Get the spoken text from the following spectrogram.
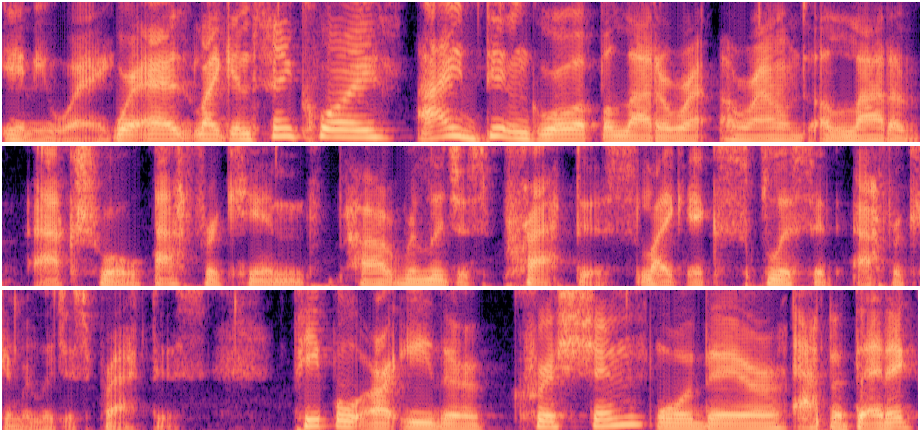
anyway. Whereas, like in St. Croix, I didn't grow up a lot ar- around a lot of actual African uh, religious practice, like explicit African religious practice people are either Christian or they're apathetic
